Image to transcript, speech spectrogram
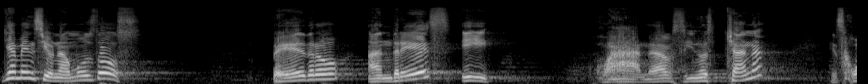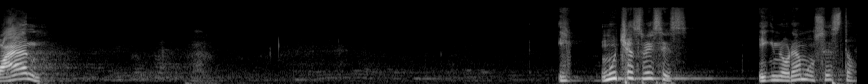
Ya mencionamos dos, Pedro, Andrés y Juan. Ah, si no es Chana, es Juan. Y muchas veces ignoramos esto.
